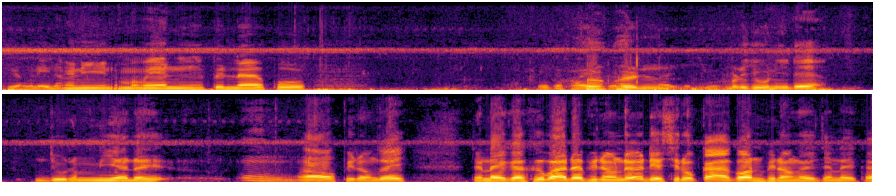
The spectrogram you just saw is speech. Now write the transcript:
เถียงนี่นะอันนี้มาแม่นนี่เป็นหน้าพ่อนี่กับไฟเพิ่นเพิ่นบ่ได้อยู่นี่เด้ อยู่นำเมียได้อืมเอาพี่น้องเอ้ยจังไดก็คือว่าเด้อพี่น้องเด้อเดี๋ยวสิโลกาก่อนพี่น้องเอ้ยจังไดก็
